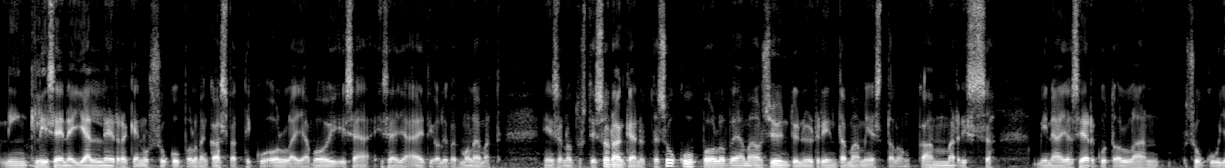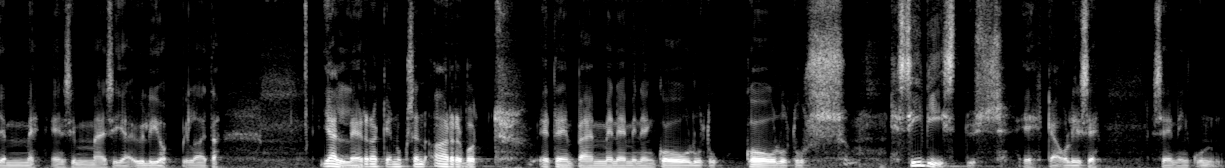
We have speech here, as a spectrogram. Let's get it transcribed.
niin kliseinen jälleenrakennussukupolven kasvatti kuin olla ja voi isä, isä ja äiti olivat molemmat niin sanotusti sodankäännyttä sukupolvea. Mä oon syntynyt rintamamiestalon kammarissa. Minä ja serkut ollaan sukujemme ensimmäisiä ylioppilaita. Jälleenrakennuksen arvot, eteenpäin meneminen, koulutu, koulutus, sivistys ehkä oli se, se niin kuin,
